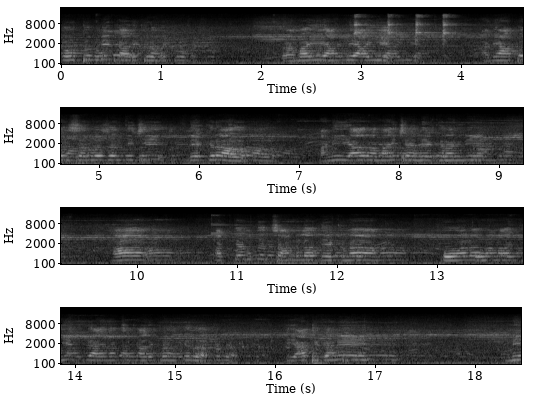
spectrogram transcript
कौटुंबिक कार्यक्रम आहे. रमाई आपली आई आहे. आणि आपण सर्वजण तिची लेकरं आहोत. आणि या रमाईच्या लेकरांनी हा अत्यंत चांगला देखणा पोवाडा म्हणा गीत गायनाचा कार्यक्रम केलं. या ठिकाणी मी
